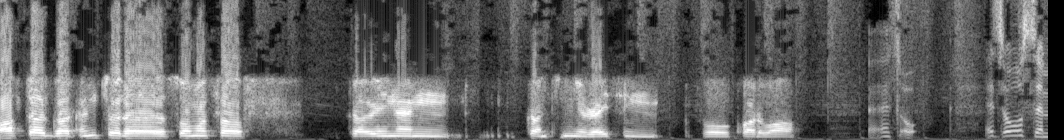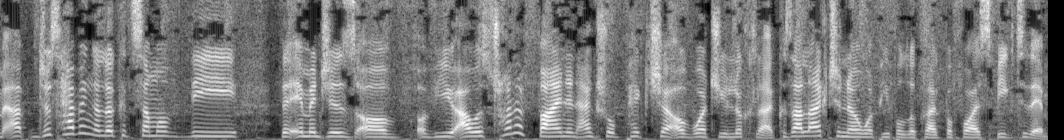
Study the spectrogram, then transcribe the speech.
after I got into it, I saw myself going and continue racing for quite a while. That's all. It's awesome. Uh, just having a look at some of the the images of, of you, I was trying to find an actual picture of what you look like because I like to know what people look like before I speak to them.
